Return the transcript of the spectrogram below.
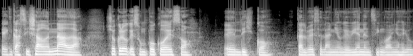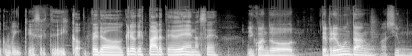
encasillado en nada. Yo creo que es un poco eso, el disco. Tal vez el año que viene, en cinco años, digo como, ¿y qué es este disco? Pero creo que es parte de, no sé. Y cuando te preguntan, así un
